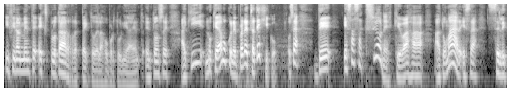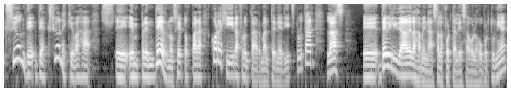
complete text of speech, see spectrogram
y finalmente explotar respecto de las oportunidades. Entonces, aquí nos quedamos con el plan estratégico, o sea, de esas acciones que vas a, tomar, esa selección de, acciones que vas a eh, emprender, ¿no es cierto?, para corregir, afrontar, mantener y explotar las eh, debilidades, las amenazas, las fortalezas o las oportunidades,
